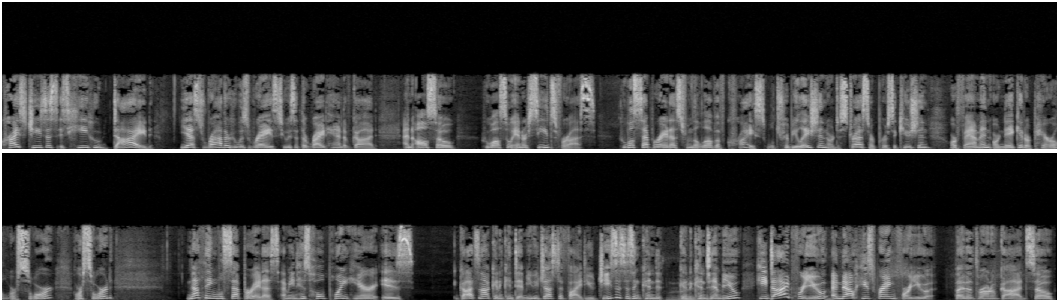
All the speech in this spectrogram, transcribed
Christ Jesus is he who died. Yes, rather who was raised, who is at the right hand of God, and also who also intercedes for us. Who will separate us from the love of Christ? Will tribulation or distress or persecution or famine or naked or peril or sore or sword? Nothing will separate us. I mean, his whole point here is God's not going to condemn you. He justified you. Jesus isn't con- right. going to condemn you. He died for you, and now he's praying for you by the throne of God. So,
